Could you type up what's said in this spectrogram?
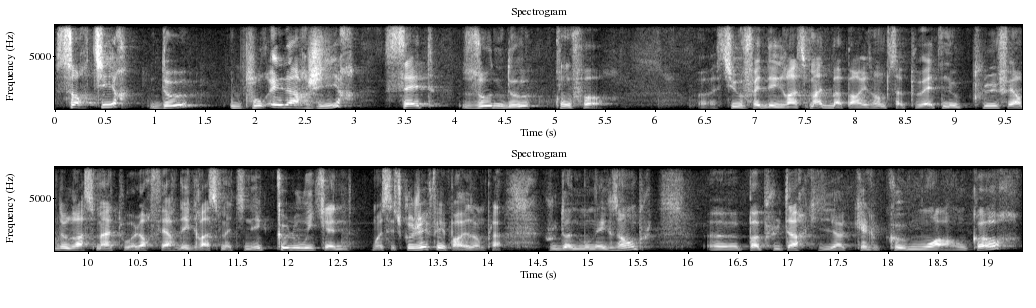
sortir de, ou pour élargir cette zone de confort. Euh, si vous faites des grasses mat, bah, par exemple, ça peut être ne plus faire de grasses mat ou alors faire des grasses matinées que le week-end. Moi, c'est ce que j'ai fait, par exemple. Je vous donne mon exemple. Euh, pas plus tard qu'il y a quelques mois encore,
